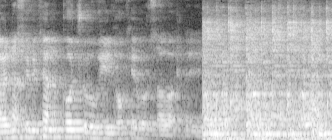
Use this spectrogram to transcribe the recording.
հայրենասիրության կոչ ուղի հոգեվոր զավակներին։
